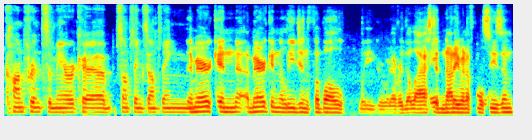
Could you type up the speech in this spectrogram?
Conference America something something? American American Legion Football League or whatever that lasted not even a full season.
